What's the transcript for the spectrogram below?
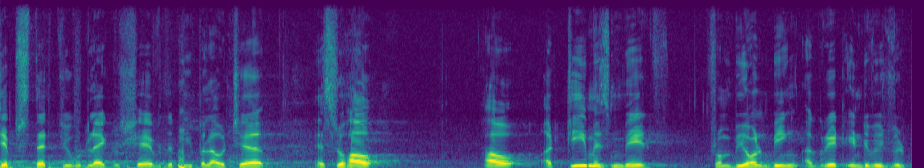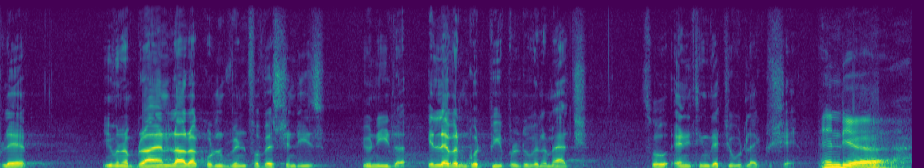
tips that you would like to share with the people out here as to how, how a team is made from beyond being a great individual player? Even a Brian Lara couldn't win for West Indies. You need uh, 11 good people to win a match. So anything that you would like to share? India,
